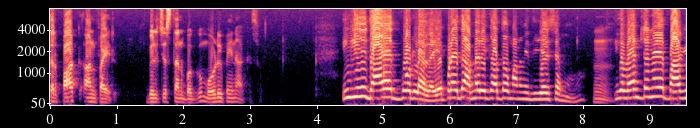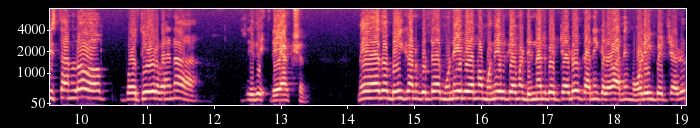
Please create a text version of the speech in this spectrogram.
Sir Pak on fire Baluchistan బొగ్గు మోడీ పైన ఆకాశం. ఇంక ఇది దాయాద్ లాగా ఎప్పుడైతే అమెరికాతో మనం ఇది చేసామో. ఇక వెంటనే పాకిస్తాన్లో ఓ తీవ్రమైన ఇది రియాక్షన్ మేమేదో బీక్ అనుకుంటే మునీర్ ఏమో మునీర్కి ఏమో డిన్నర్ పెట్టాడు కానీ ఇక్కడ అన్ని మోడీకి పెట్టాడు.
